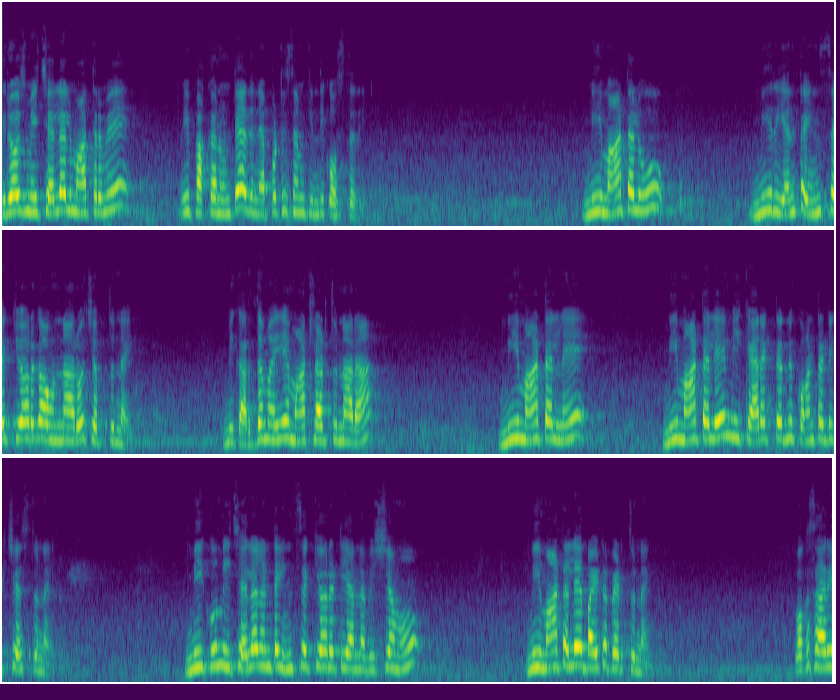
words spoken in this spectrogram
ఈరోజు మీ చెల్లెలు మాత్రమే మీ పక్కన ఉంటే అది నెపటిజం కిందికి వస్తుంది. మీ మాటలు మీరు ఎంత ఇన్సెక్యూర్గా ఉన్నారో చెప్తున్నాయి. మీకు అర్థమయ్యే మాట్లాడుతున్నారా? మీ మాటలనే మీ మాటలే మీ క్యారెక్టర్ని కాంట్రడిక్ట్ చేస్తున్నాయి. మీకు మీ చెల్లెలంటే ఇన్సెక్యూరిటీ అన్న విషయము మీ మాటలే బయట పెడుతున్నాయి. ఒకసారి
